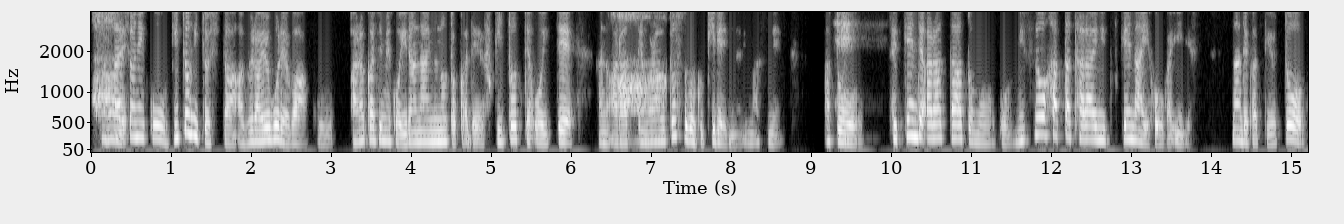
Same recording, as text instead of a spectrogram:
はい、最初にこうギトギトした油汚れは、こう、あらかじめこういらない布とかで拭き取っておいて、あの、洗ってもらうとすごく綺麗になりますね。あと、石鹸で洗った後も、こう、水を張ったたらいにつけない方がいいです。なんでかっていうと、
